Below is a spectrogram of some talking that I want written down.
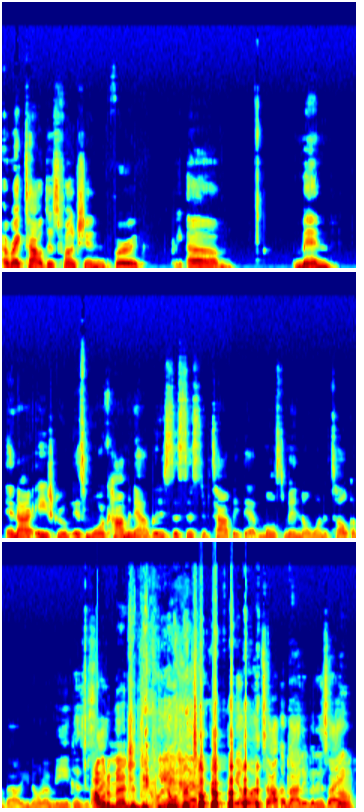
erectile dysfunction for um men in our age group is more common now but it's a sensitive topic that most men don't want to talk about you know what i mean because I would imagine they wouldn't want to talk about. you don't want to talk about it, but it's like Oh.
